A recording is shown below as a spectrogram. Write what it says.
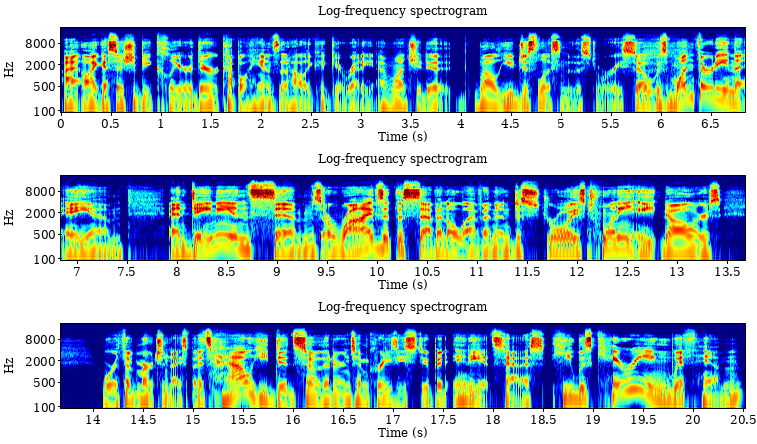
I, oh, I guess I should be clear. There are a couple hands that Holly could get ready. I want you to, well, you just listen to the story. So it was 1.30 in the a.m., and Damian Sims arrives at the 7-Eleven and destroys $28 worth of merchandise. But it's how he did so that earns him crazy, stupid idiot status. He was carrying with him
